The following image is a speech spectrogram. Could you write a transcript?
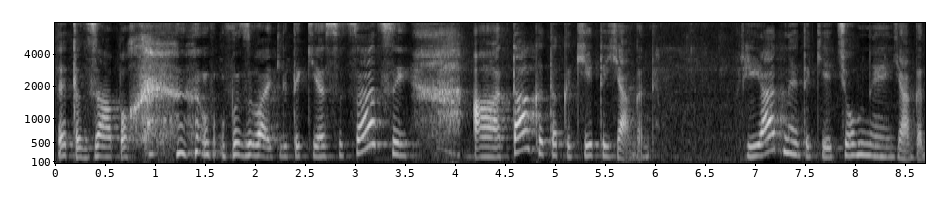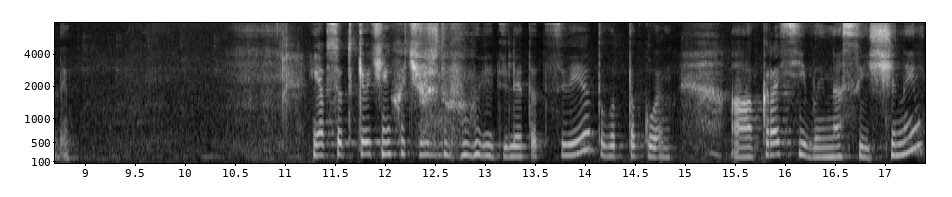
этот запах, вызывает ли такие ассоциации, а так это какие-то ягоды. Приятные такие темные ягоды. Я все-таки очень хочу, чтобы вы увидели этот цвет, вот такой он а, красивый, насыщенный.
